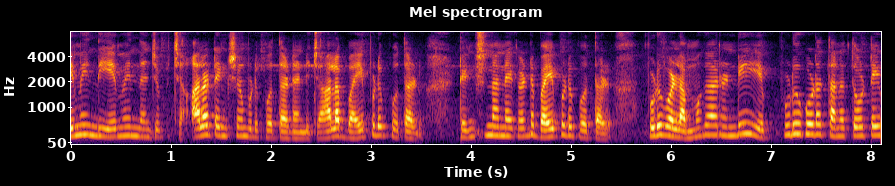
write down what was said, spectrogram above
ఏమైంది? ఏమైంది? అని చెప్పి చాలా టెన్షన్ పడిపోతాడండి. చాలా భయపడిపోతాడు. టెన్షన్ అనే కంటే భయపడిపోతాడు. ఇప్పుడు వాళ్ళ అమ్మగారండి ఎప్పుడు కూడా తనతోటే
